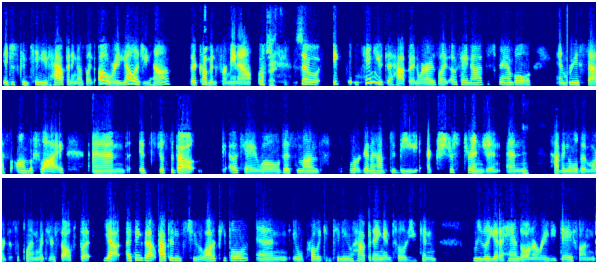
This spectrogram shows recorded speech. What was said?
It just continued happening. I was like, oh, radiology, huh? They're coming for me now. so it continued to happen where I was like, okay, now I have to scramble and reassess on the fly. And it's just about, okay, well, this month we're going to have to be extra stringent and mm having a little bit more discipline with yourself. But yeah, I think that happens to a lot of people, and it will probably continue happening until you can really get a handle on a rainy day fund.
